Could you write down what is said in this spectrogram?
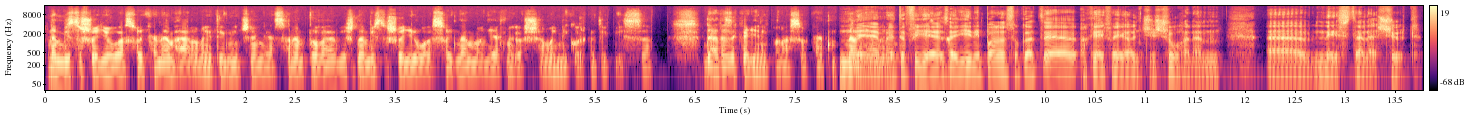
Nem biztos, hogy jó az, hogyha nem három hétig nincsen gáz, hanem tovább, és nem biztos, hogy jó az, hogy nem mondják meg azt sem, hogy mikor kötik vissza. De hát ezek egyéni panaszok. Hát Nem, nagyon- mert figyelj, az egyéni panaszokat eh, a Kejfej Jancsi soha nem eh, nézte le, sőt.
